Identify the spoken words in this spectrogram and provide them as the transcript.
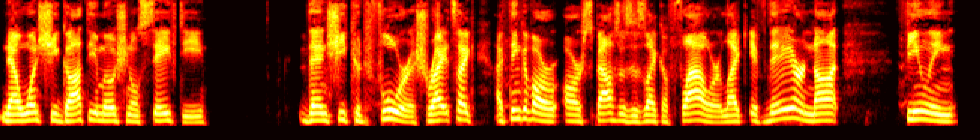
now once she got the emotional safety then she could flourish, right? It's like I think of our our spouses as like a flower. Like if they are not feeling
